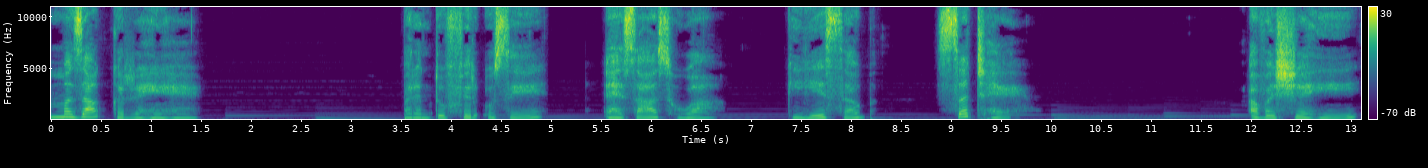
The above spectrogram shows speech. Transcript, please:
मज़ाक कर रहे हैं। परंतु फिर उसे एहसास हुआ कि ये सब सच है। अवश्य ही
